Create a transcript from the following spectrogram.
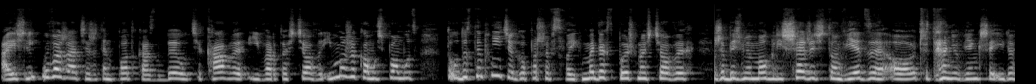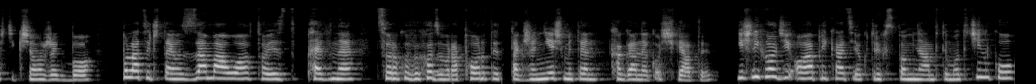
a jeśli uważacie, że ten podcast był ciekawy i wartościowy i może komuś pomóc, to udostępnijcie go proszę w swoich mediach społecznościowych, żebyśmy mogli szerzyć tą wiedzę o czytaniu większej ilości książek, bo Polacy czytają za mało, to jest pewne. Co roku wychodzą raporty, także nieśmy ten kaganek oświaty. Jeśli chodzi o aplikacje, o których wspominałam w tym odcinku,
